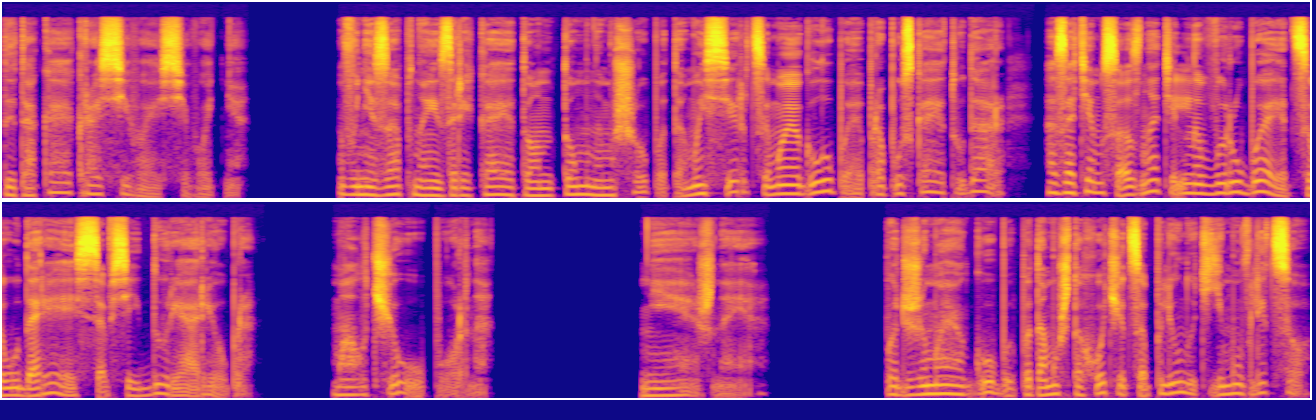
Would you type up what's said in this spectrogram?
«Ты такая красивая сегодня», Внезапно изрекает он томным шепотом, и сердце мое глупое пропускает удар, а затем сознательно вырубается, ударяясь со всей дури о ребра. Молчу упорно. Нежная. Поджимаю губы, потому что хочется плюнуть ему в лицо.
